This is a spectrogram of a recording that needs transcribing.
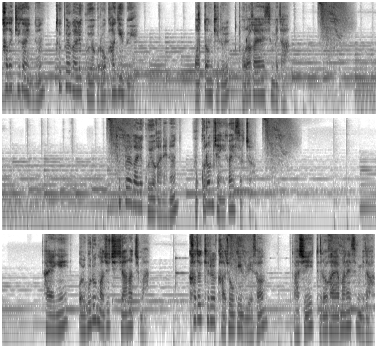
카드키가 있는 특별관리구역으로 가기 위해 왔던 길을 돌아가야 했습니다. 특별관리구역 안에는 부끄럼쟁이가 있었죠. 다행히 얼굴은 마주치지 않았지만 카드키를 가져오기 위해선 다시 들어가야만 했습니다.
